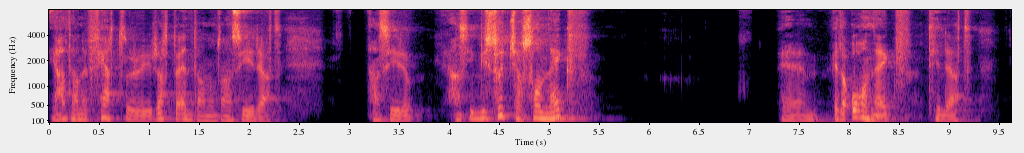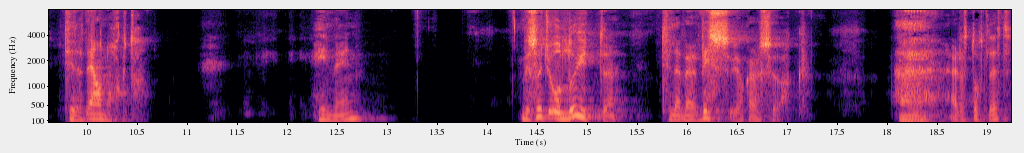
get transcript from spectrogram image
jeg hadde han en fetter i røtta enda når han sier at han sier, han sier vi sutja så negv eh, eller å negv til at til at det er nok da. Hinvein, Vi så ikke å lyte til å være viss i okkar søk. Er det stått litt?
